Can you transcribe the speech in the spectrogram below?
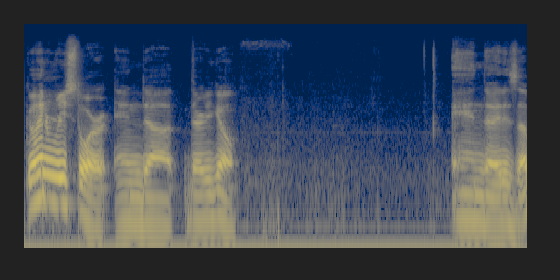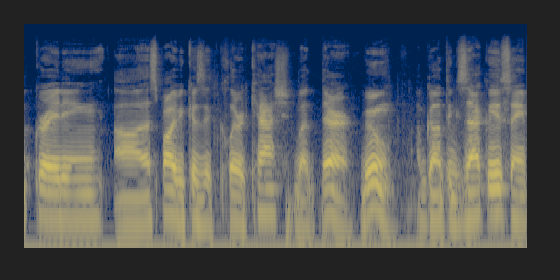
Go ahead and restore, and uh, there you go. And it is upgrading. Uh, that's probably because it cleared cache, but there, boom, I've got exactly the same.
